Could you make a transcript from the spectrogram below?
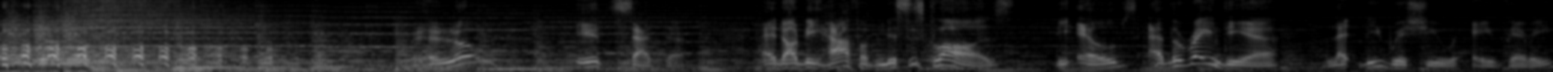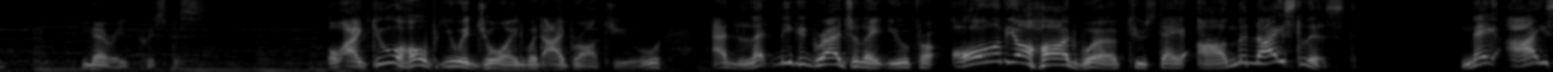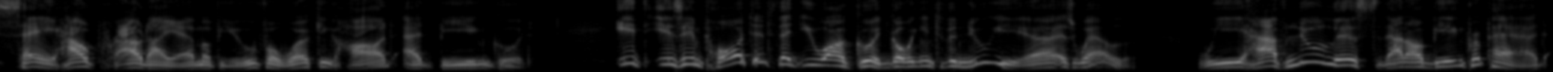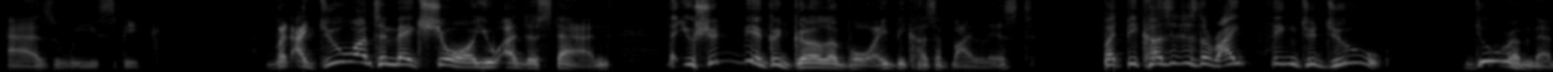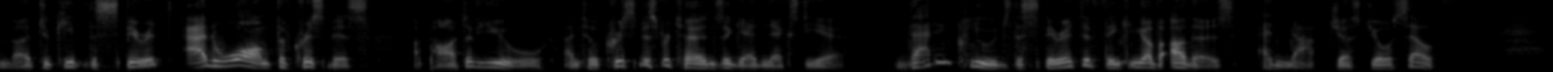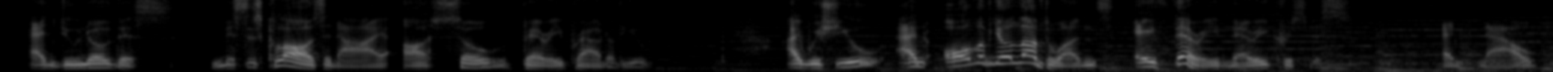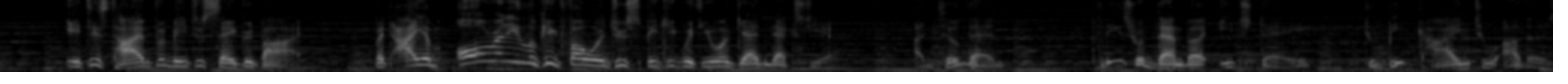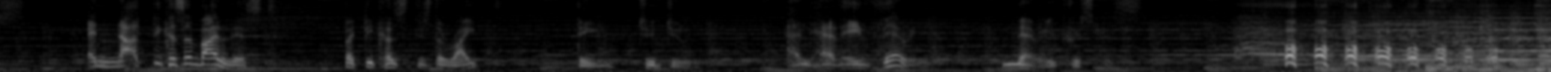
Hello, it's Santa. And on behalf of Mrs. Claus, the elves, and the reindeer, let me wish you a very Merry Christmas. Oh, I do hope you enjoyed what I brought you, and let me congratulate you for all of your hard work to stay on the nice list. May I say how proud I am of you for working hard at being good. It is important that you are good going into the new year as well. We have new lists that are being prepared as we speak. But I do want to make sure you understand that you shouldn't be a good girl or boy because of my list, but because it is the right thing to do. Do remember to keep the spirit and warmth of Christmas a part of you until Christmas returns again next year. That includes the spirit of thinking of others and not just yourself. And do know this Mrs. Claus and I are so very proud of you. I wish you and all of your loved ones a very Merry Christmas. And now, it is time for me to say goodbye. But I am already looking forward to speaking with you again next year. Until then, please remember each day to be kind to others. And not because of my list, but because it is the right thing to do. And have a very Merry Christmas.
